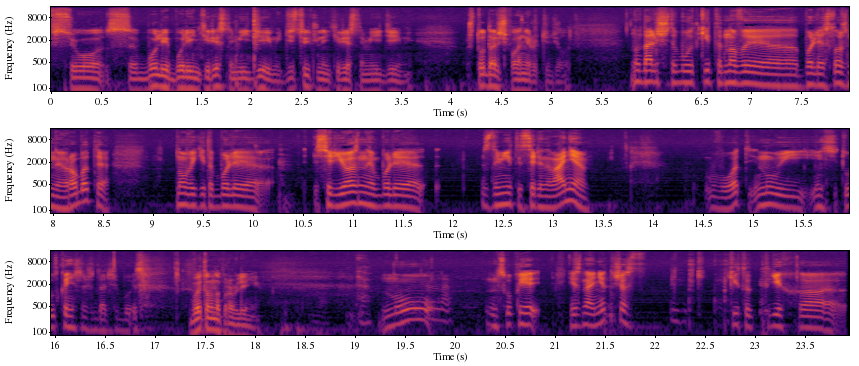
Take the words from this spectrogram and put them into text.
все с более и более интересными идеями, действительно интересными идеями. Что дальше планируете делать? Ну, дальше это будут какие-то новые, э, более сложные роботы, новые какие-то более серьезные, более знаменитые соревнования. Вот. Ну и институт, конечно же, дальше будет. В этом направлении. Ну, Да. насколько я не знаю, нет сейчас каких-то таких а,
